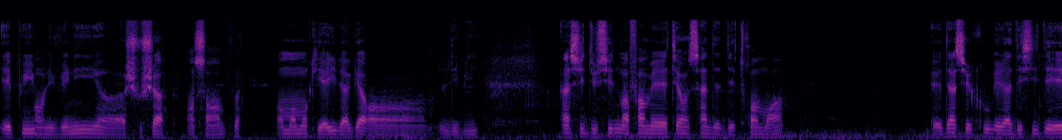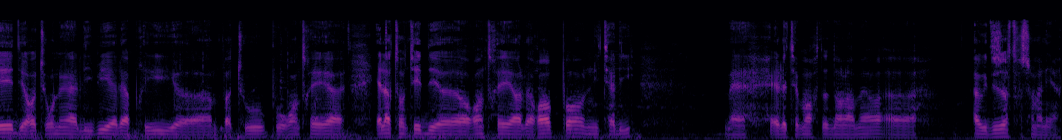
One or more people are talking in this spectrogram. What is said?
Et puis on est venu à Choucha ensemble, au moment qu'il y a eu la guerre en Libye. Ainsi de suite, ma femme était enceinte de trois mois. Et d'un seul coup, elle a décidé de retourner à Libye. Elle a pris euh, un bateau pour rentrer. Euh, elle a tenté de rentrer à l'Europe, en Italie. Mais elle était morte dans la mer euh, avec deux autres Somaliens.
